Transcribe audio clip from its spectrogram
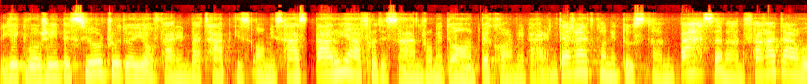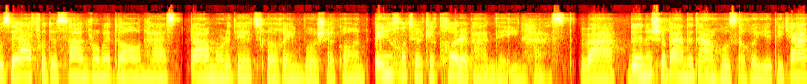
یک واژه بسیار جدایی آفرین و تبعیض آمیز هست برای افراد سندروم دان به کار می‌بریم. دقت کنید دوستان بحث من فقط در حوزه افراد سندروم دان هست در مورد اطلاق این واژگان. به این خاطر که کار بنده این هست و دانش بنده در حوزه های دیگر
